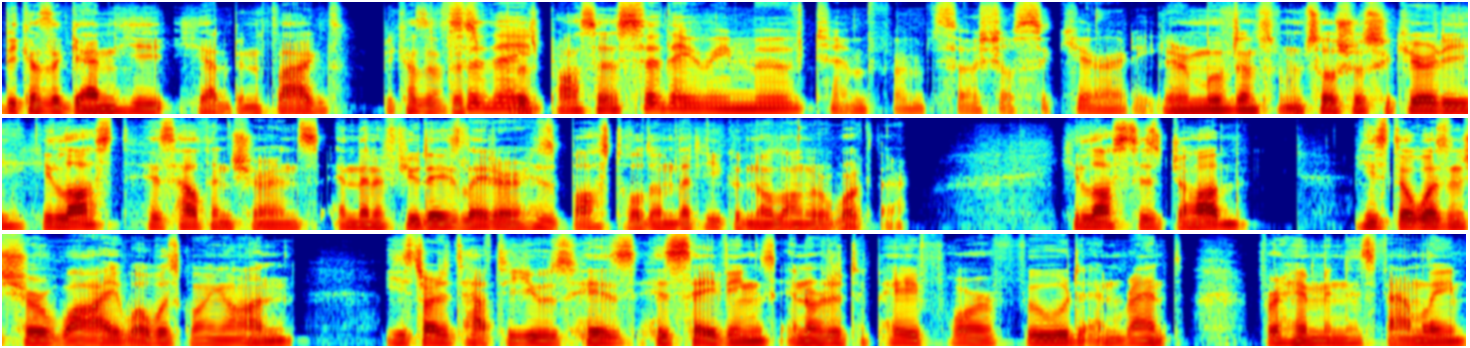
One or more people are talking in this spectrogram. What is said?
Because again, he, he had been flagged because of this, So they- this process. So they removed him from Social Security. They removed him from Social Security. He lost his health insurance, and then a few days later, his boss told him that he could no longer work there. He lost his job. He still wasn't sure why, what was going on. He started to have to use his his savings in order to pay for food and rent for him and his family.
